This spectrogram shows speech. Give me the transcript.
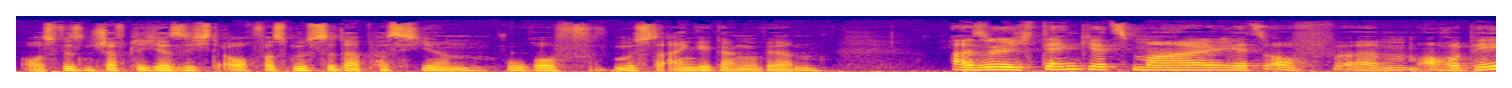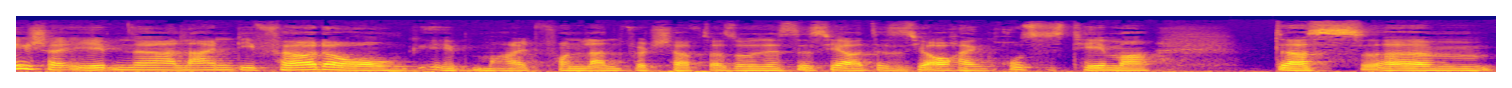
aus wissenschaftlicher Sicht auch, was müsste da passieren? Worauf müsste eingegangen werden? Also ich denke jetzt mal jetzt auf ähm, europäischer Ebene allein die Förderung eben halt von Landwirtschaft. Also das ist ja, das ist ja auch ein großes Thema, dass ähm,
